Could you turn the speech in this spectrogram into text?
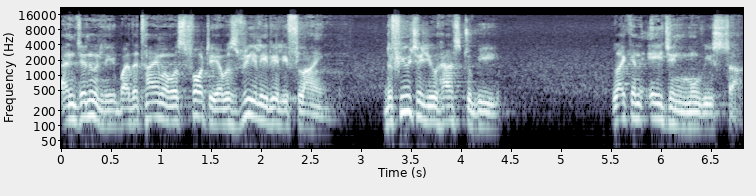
And generally, by the time I was 40, I was really, really flying. The future you has to be like an aging movie star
